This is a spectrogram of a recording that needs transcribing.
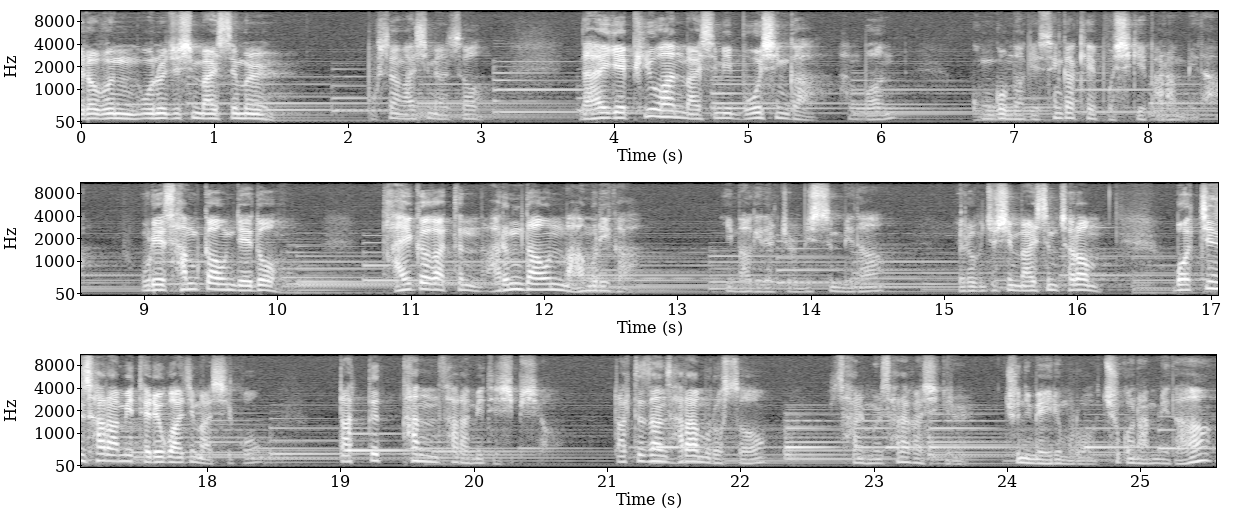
여러분 오늘 주신 말씀을 묵상하시면서 나에게 필요한 말씀이 무엇인가 한번 곰곰하게 생각해 보시기 바랍니다. 우리의 삶 가운데도 다윗과 같은 아름다운 마무리가 임하게 될 줄 믿습니다. 여러분 주신 말씀처럼 멋진 사람이 되려고 하지 마시고 따뜻한 사람이 되십시오. 따뜻한 사람으로서 삶을 살아가시기를 주님의 이름으로 축원합니다.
